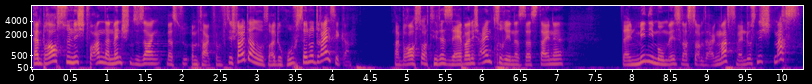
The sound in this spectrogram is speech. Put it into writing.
Dann brauchst du nicht vor anderen Menschen zu sagen, dass du am Tag 50 Leute anrufst, weil du rufst ja nur 30 an. Dann brauchst du auch dir das selber nicht einzureden, dass das deine, dein Minimum ist, was du am Tag machst, wenn du es nicht machst.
